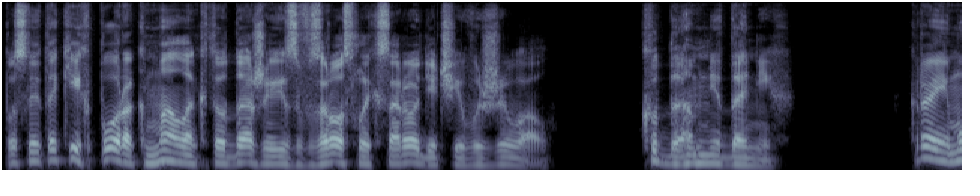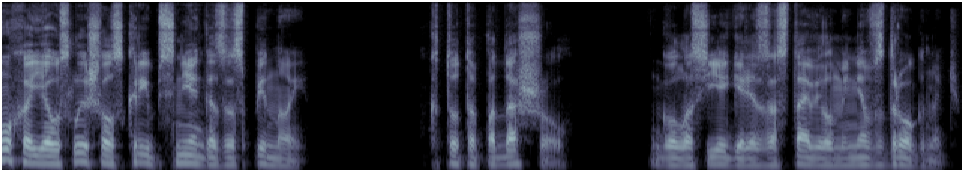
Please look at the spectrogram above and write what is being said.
После таких порок мало кто даже из взрослых сородичей выживал. Куда мне до них? Краем уха я услышал скрип снега за спиной. Кто-то подошел. Голос егеря заставил меня вздрогнуть.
